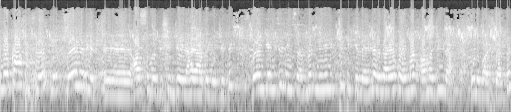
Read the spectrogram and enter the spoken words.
İnokampüsü böyle bir e, aslında düşünceyle hayata geçirdik. Bölgemizin insanının yenilikçi fikirlerine ön ayak olmak amacıyla bunu başlattık.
